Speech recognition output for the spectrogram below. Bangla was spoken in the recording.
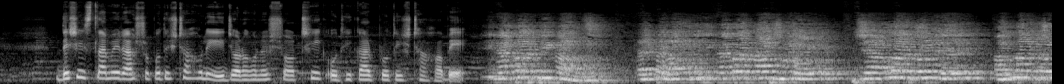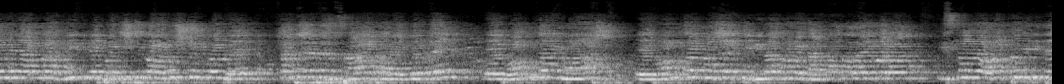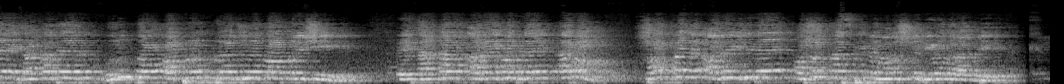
দেশে ইসলামী রাষ্ট্র প্রতিষ্ঠা হলেই জনগণের সঠিক অধিকার প্রতিষ্ঠা হবে। নেতার কি কাজ একটা রাজনৈতিক অপরিসীম এই জাকাত আদায় করবে এবং সৎ কাজের আদেশ দিবে, অসৎ কাজ থেকে মানুষকে বিরত রাখবে।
